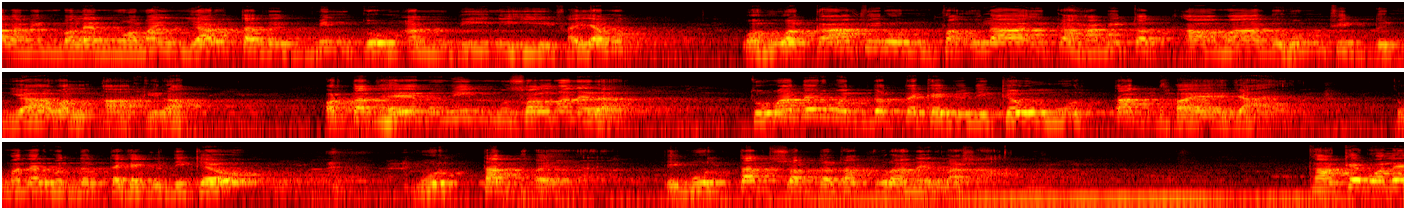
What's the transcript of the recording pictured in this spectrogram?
আলমিন বলেন মিনকুম অর্থাৎ হে মুমিন মুসলমানেরা, তোমাদের মধ্য থেকে যদি কেউ মুরতাদ হয়ে যায়, তোমাদের মধ্য থেকে যদি কেউ মুরতাদ হয়ে যায় এই মুরতাদ শব্দটা কোরআনের ভাষা। কাকে বলে?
